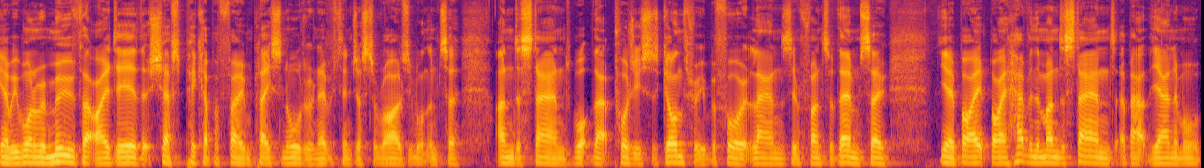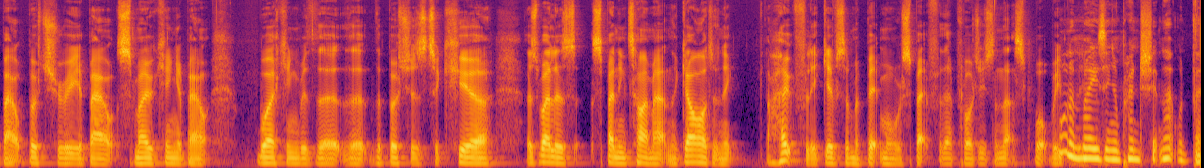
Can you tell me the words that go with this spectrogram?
know, we want to remove that idea that chefs pick up a phone, place an order, and everything just arrives. We want them to understand what that produce has gone through before it lands in front of them. So, you know, by by having them understand about the animal, about butchery, about smoking, about working with the, the, the butchers to cure, as well as spending time out in the garden, it hopefully gives them a bit more respect for their produce, and that's what we. What an amazing apprenticeship that would be.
